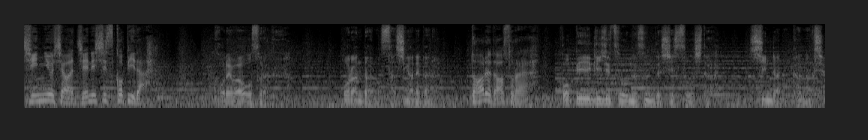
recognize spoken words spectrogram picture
侵入者はジェネシスコピーだ。これはおそらくホランダーの差し金だな。誰だ？それ。コピー技術を盗んで失踪した。死んだの科学者。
